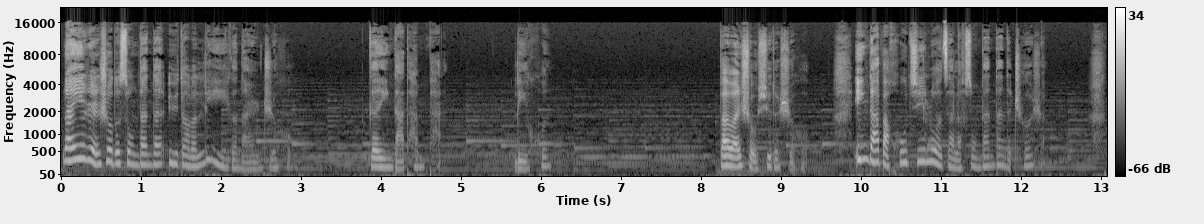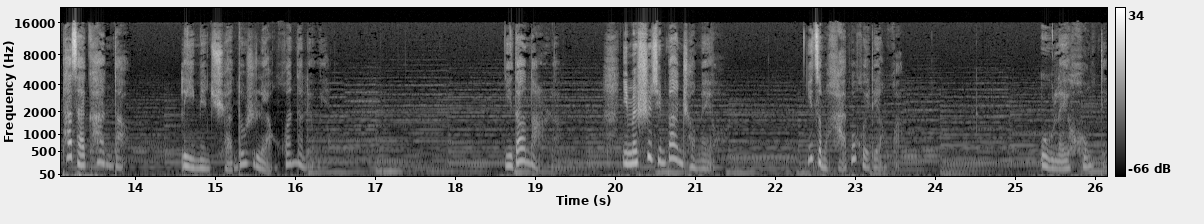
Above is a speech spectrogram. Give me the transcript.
难以忍受的宋丹丹遇到了另一个男人之后，跟英达摊牌，离婚。办完手续的时候，英达把呼机落在了宋丹丹的车上，他才看到，里面全都是梁欢的留言。你到哪儿了？你们事情办成没有？你怎么还不回电话？五雷轰顶！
